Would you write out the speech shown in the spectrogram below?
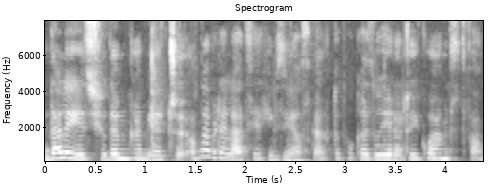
dalej jest siódemka mieczy. Ona w relacjach i w związkach to pokazuje raczej kłamstwo.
